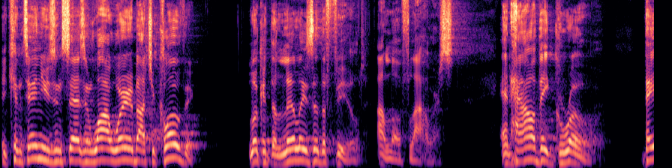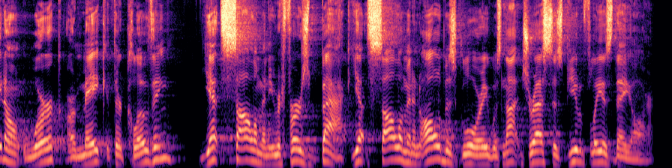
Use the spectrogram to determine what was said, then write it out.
He continues and says, And why worry about your clothing? Look at the lilies of the field. I love flowers. And how they grow. They don't work or make their clothing. Yet Solomon, he refers back, yet Solomon in all of his glory was not dressed as beautifully as they are.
